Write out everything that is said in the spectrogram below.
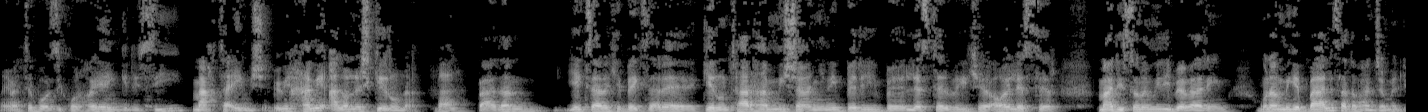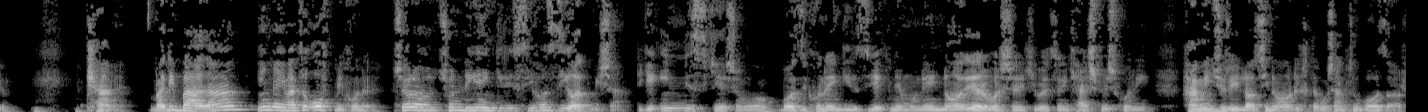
قیمت بازیکنهای انگلیسی مقطعی میشه. ببین همین الانش گرونن. بله. بعدا یک ذره که بگذره گرونتر هم میشن. یعنی بری به لستر بگی که آقای لستر مدیسون رو میری ببریم. اونم میگه بله 150 میلیون. کمه. ولی بعدا این قیمت افت می‌کنه. چرا؟ چون دیگه انگلیسی ها زیاد میشن. دیگه این نیست که شما بازیکن انگلیسی یک نمونه نادر باشه که بتونی کشفش کنی. همینجوری لاتینو ها ریخته باشن تو بازار.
